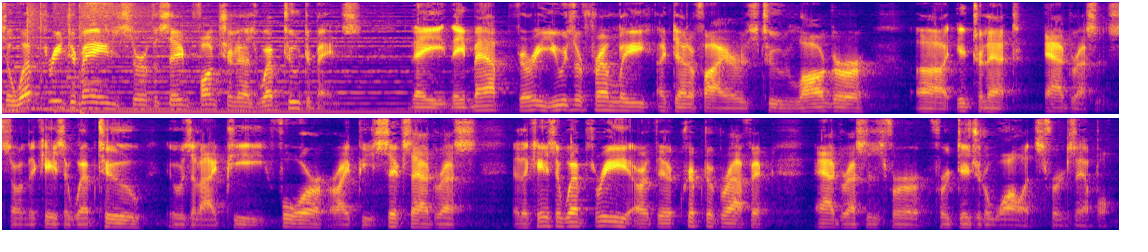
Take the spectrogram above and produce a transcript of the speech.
So Web3 domains serve the same function as Web2 domains. They they map very user friendly identifiers to longer uh, internet addresses. So in the case of Web two, it was an IP4 or IP6 address. In the case of Web three, are the cryptographic addresses for for digital wallets, for example.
